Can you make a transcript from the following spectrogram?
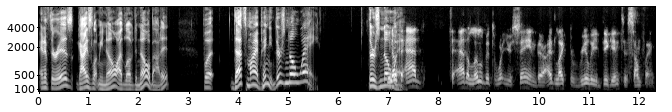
And if there is guys let me know. I'd love to know about it. But that's my opinion. There's no way. There's no you know, way. to add to add a little bit to what you're saying there, I'd like to really dig into something.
